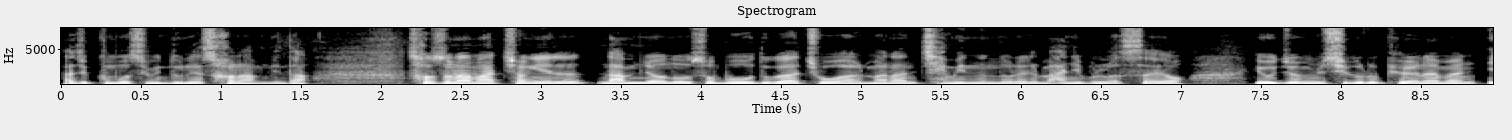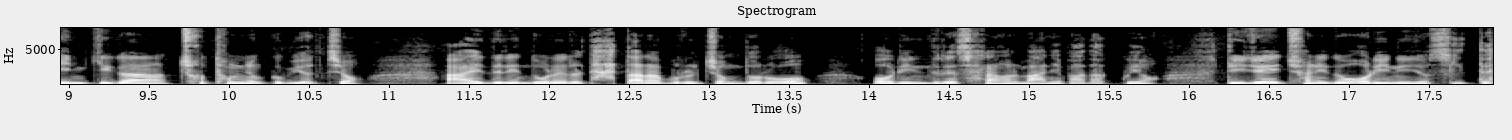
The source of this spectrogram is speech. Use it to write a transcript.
아주 그 모습이 눈에 선합니다. 서수남 하청일 남녀노소 모두가 좋아할 만한 재밌는 노래를 많이 불렀어요. 요즘 식으로 표현하면 인기가 초통령급이었죠. 아이들이 노래를 다 따라 부를 정도로 어린이들의 사랑을 많이 받았고요. DJ 천이도 어린이였을 때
